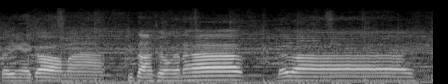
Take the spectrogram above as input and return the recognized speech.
ก็ยังไงก็มาติดตามชมกันนะครับ บ๊ายบาย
